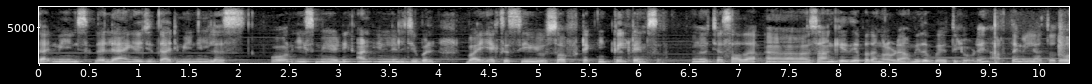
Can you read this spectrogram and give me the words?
That means the language that meaningless or is made unintelligible by excessive use of technical terms. എന്ന് വെച്ചാൽ സാധാ സാങ്കേതിക പദങ്ങളുടെ അമിത ഉപയോഗത്തിലൂടെ അർത്ഥമില്ലാത്തതോ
